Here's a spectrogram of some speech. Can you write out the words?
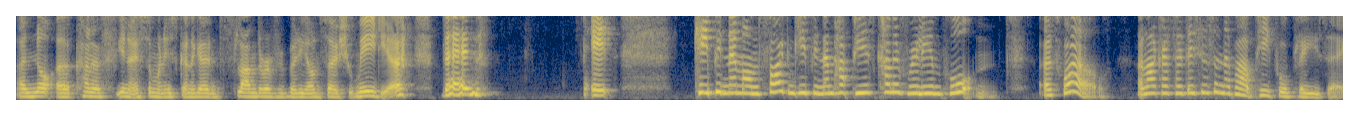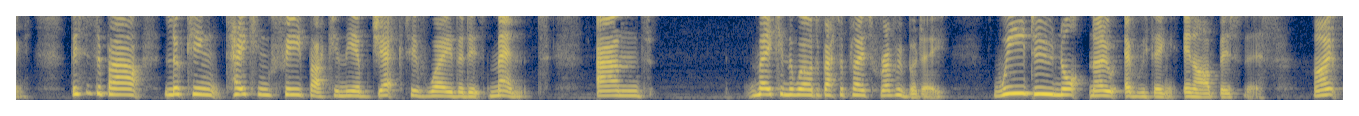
and not a kind of, you know, someone who's going to go and slander everybody on social media, then it's keeping them on side and keeping them happy is kind of really important as well. And like I said, this isn't about people pleasing. This is about looking, taking feedback in the objective way that it's meant and making the world a better place for everybody. We do not know everything in our business, right?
